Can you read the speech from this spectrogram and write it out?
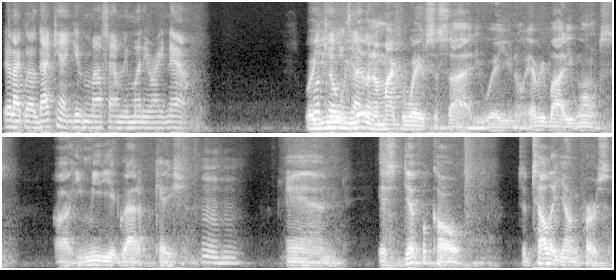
they're like, well, that can't give my family money right now. Well, What you know, you we live in a microwave society where you know everybody wants uh, immediate gratification, Mm-hmm. and it's difficult to tell a young person,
